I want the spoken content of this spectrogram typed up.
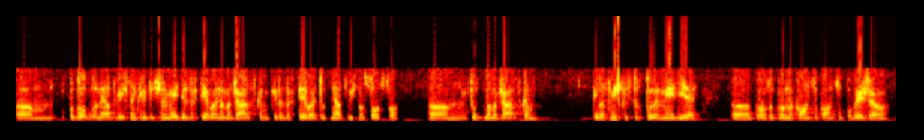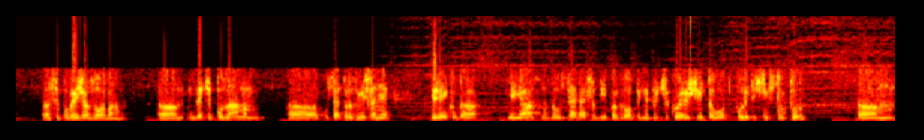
Um, podobno neodvisne kritične medije zahtevajo na Mačarskem, kjer zahtevajo tudi neodvisno sodstvo. Um, tudi na Mačarskem te lasniške strukture medije uh, pravzaprav na koncu koncu povežejo, uh, se povežejo z Orbanom. Um, zdaj, če pozamem uh, vse to razmišljanje, bi rekel, da je jasno, da vse več ljudi po Evropi ne pričakuje rešitev od političnih struktur, um,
